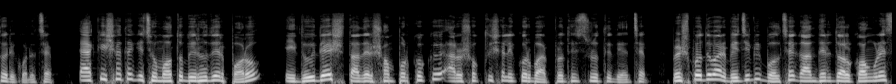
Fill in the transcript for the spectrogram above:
তৈরি করেছে। একই সাথে কিছু মতবিরোধের পরও এই দুই দেশ তাদের সম্পর্ককে আরও শক্তিশালী করবার প্রতিশ্রুতি দিয়েছে। বৃহস্পতিবার বিজেপি বলছে গান্ধীর দল কংগ্রেস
